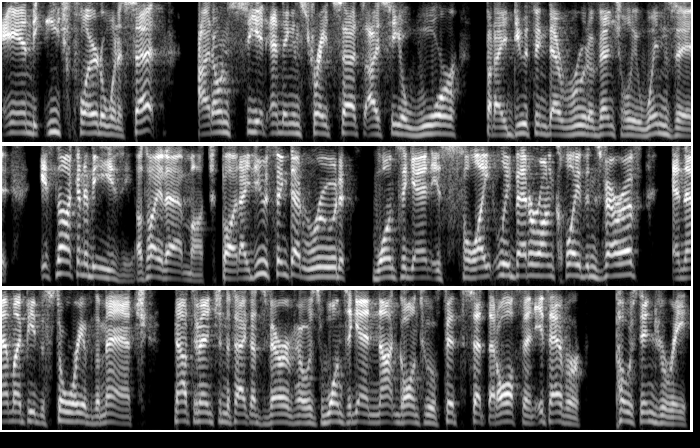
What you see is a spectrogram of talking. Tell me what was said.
and each player to win a set. I don't see it ending in straight sets. I see a war, but I do think that Ruud eventually wins it. It's not going to be easy. I'll tell you that much. But I do think that Ruud, once again, is slightly better on clay than Zverev, and that might be the story of the match. Not to mention the fact that Zverev has once again not gone to a fifth set that often, if ever, post injury.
